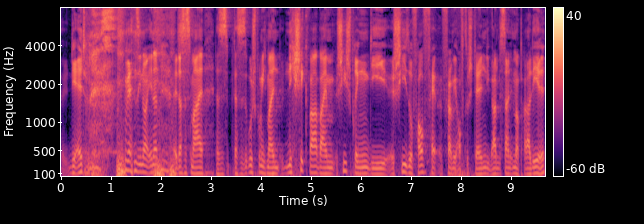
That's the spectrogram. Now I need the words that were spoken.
die Älteren werden sich noch erinnern, äh, dass es mal, dass es, dass es ursprünglich mal nicht schick war beim Skispringen, die Ski so V-förmig aufzustellen. Die waren bis dahin immer parallel.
